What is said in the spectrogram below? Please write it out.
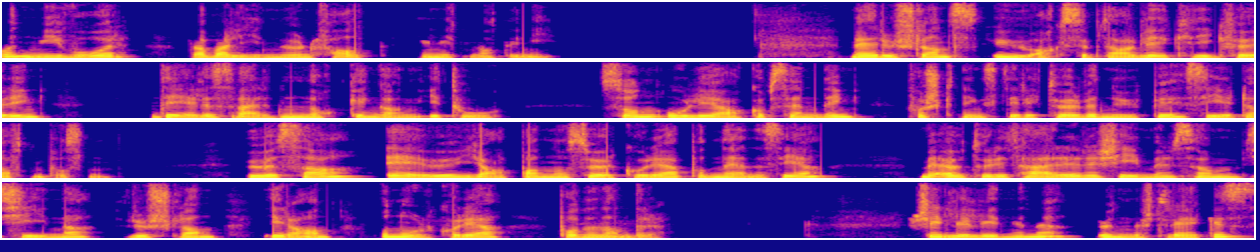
og en ny vår da Berlinmuren falt i 1989. Med Russlands uakseptable krigføring deles verden nok en gang i to, sånn Ole Jakob Sending, forskningsdirektør ved NUPI, sier til Aftenposten. USA, EU, Japan og Sør-Korea på den ene sida, med autoritære regimer som Kina, Russland, Iran og Nord-Korea på den andre. Skillelinjene understrekes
